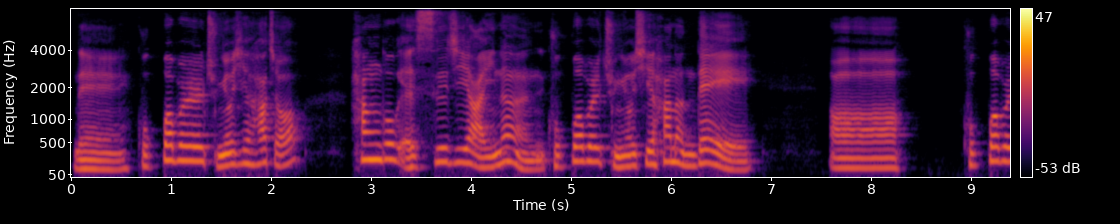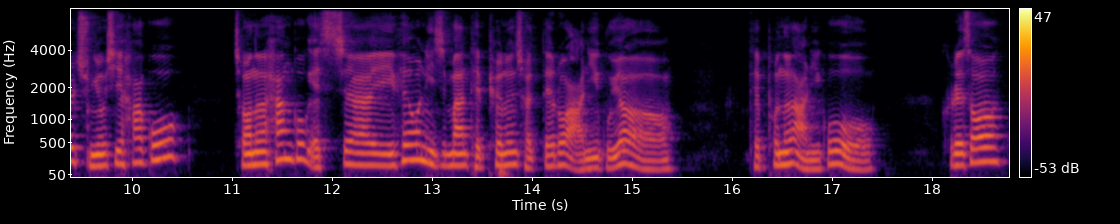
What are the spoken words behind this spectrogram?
네, 국법을 중요시하죠. 한국 SGI는 국법을 중요시하는데 어, 국법을 중요시하고 저는 한국 SGI 회원이지만 대표는 절대로 아니고요. 대표는 아니고 그래서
